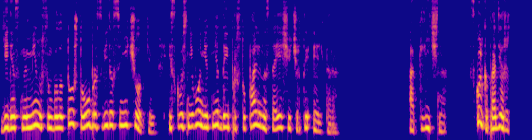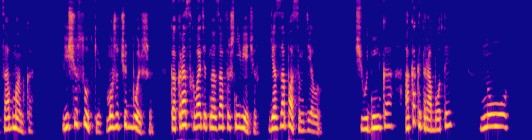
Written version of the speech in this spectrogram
Единственным минусом было то, что образ виделся нечетким, и сквозь него нет-нет, да и проступали настоящие черты Эльтера. Отлично. Сколько продержится обманка? Еще сутки, может, чуть больше. Как раз хватит на завтрашний вечер. Я с запасом делал. Чудненько. А как это работает? Ну,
